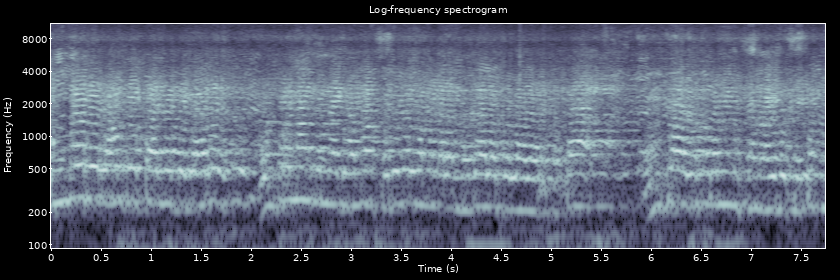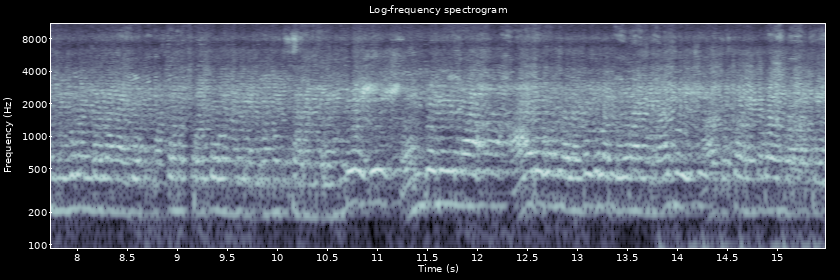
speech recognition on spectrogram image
ఉండూరు రామగోపాల్ రెడ్డి గారు గుంటనాథన్న గ్రామం సిరివెల్ల మండలం ముదాల జిల్లా వారి ఇంకా ఒక్క నిమిషం ఐదు సెకండ్ మిగులుండగా పక్కన పడుకోవాలని గమనించడం జరిగింది రెండు వేల ఆరు వందల అడుగుల దూరాన్ని లాగి ఆ గత రెండవ తరగతి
